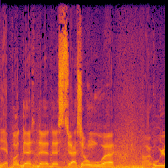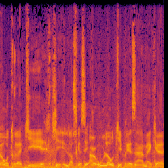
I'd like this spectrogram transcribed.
il n'y a pas de, situation où euh, un ou l'autre qui est, lorsque c'est un ou l'autre qui est présent, mais que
